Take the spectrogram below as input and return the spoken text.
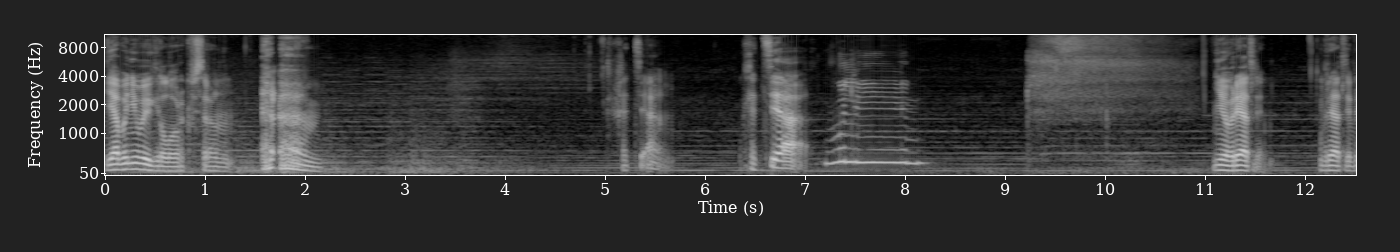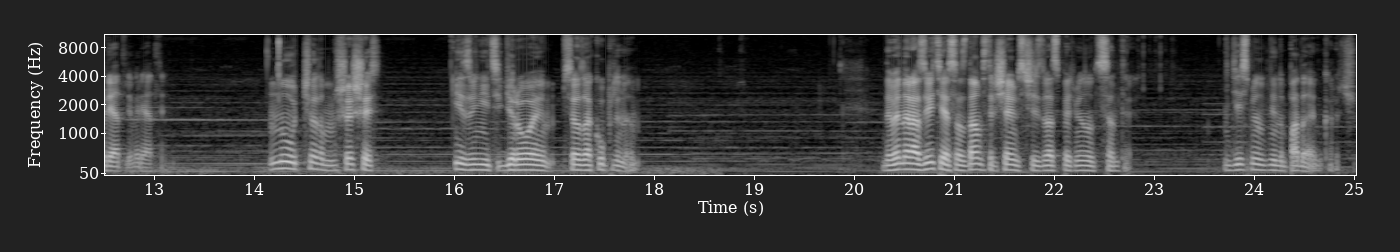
я бы не выиграл орка все равно. Хотя... Хотя... Блин... Не, вряд ли. Вряд ли, вряд ли, вряд ли. Ну, что там, 6-6. Извините, герои, все закуплено. Давай на развитие создам, встречаемся через 25 минут в центре. 10 минут не нападаем, короче.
